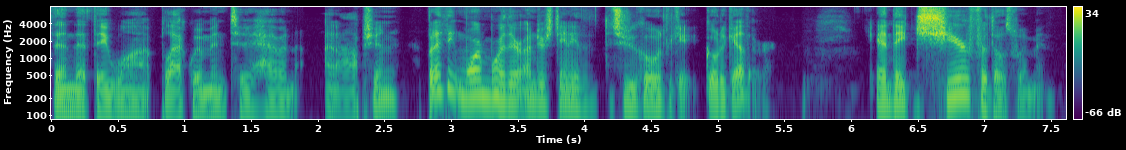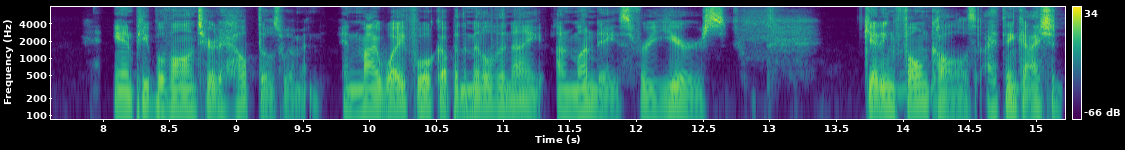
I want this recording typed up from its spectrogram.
than that they want black women to have an, an option. But i think more and more they're understanding that the two go, to, go together. And they cheer for those women. And people volunteer to help those women. And my wife woke up in the middle of the night on mondays for years getting phone calls. I think I should,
